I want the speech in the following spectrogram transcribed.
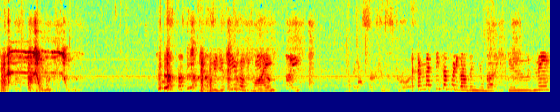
Did you see you go flying? I might see some pretty girls in your butt. Excuse me.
